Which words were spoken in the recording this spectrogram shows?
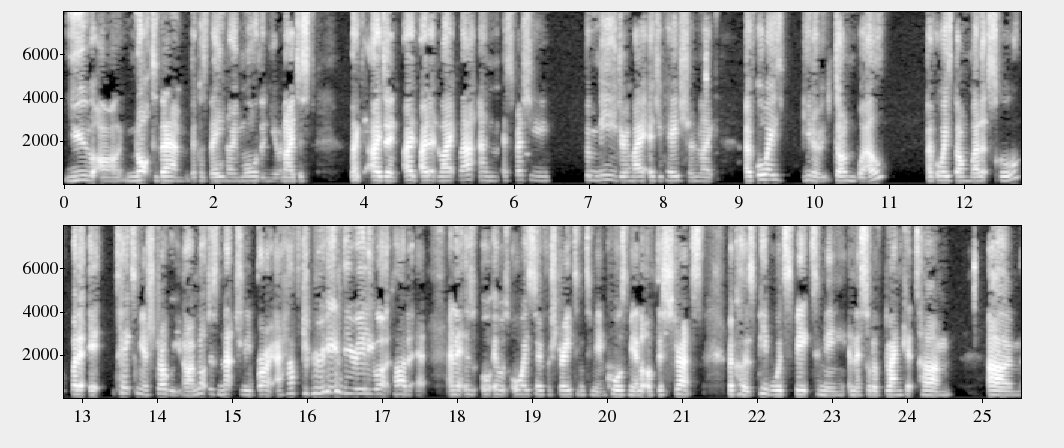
you are not them because they know more than you, and I just like I don't I, I don't like that, and especially for me during my education, like I've always, you know, done well. I've always done well at school, but it, it, takes me a struggle. You know, I'm not just naturally bright. I have to really, really work hard at it, and it is. It was always so frustrating to me and caused me a lot of distress because people would speak to me in this sort of blanket term, um,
